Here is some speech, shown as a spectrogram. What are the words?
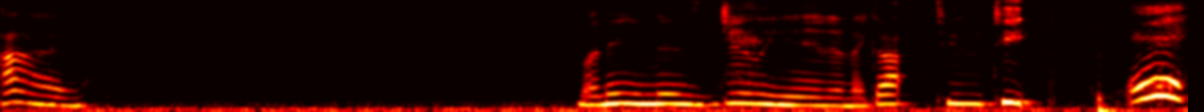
Hi. My name is Jillian and I got two teeth. Oh,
